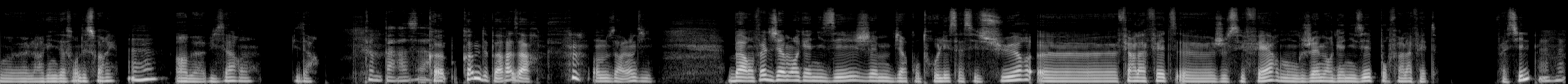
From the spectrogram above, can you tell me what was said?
euh, l'organisation des soirées. Mhm. Ah bah bizarre, hein bizarre. Comme par hasard. Comme, comme de par hasard. On nous a rien dit. Bah en fait j'aime organiser, j'aime bien contrôler, ça c'est sûr. Euh, faire la fête, je sais faire, donc j'aime organiser pour faire la fête. Facile. Mhm.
